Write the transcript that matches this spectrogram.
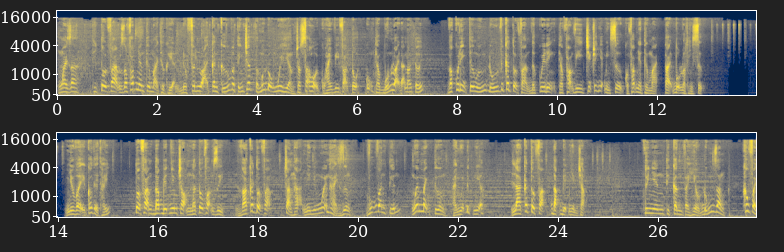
Ngoài ra, thì tội phạm do pháp nhân thương mại thực hiện được phân loại căn cứ vào tính chất và mức độ nguy hiểm cho xã hội của hành vi phạm tội cũng theo bốn loại đã nói tới và quy định tương ứng đối với các tội phạm được quy định theo phạm vi chịu trách nhiệm hình sự của pháp nhân thương mại tại Bộ luật hình sự. Như vậy có thể thấy, tội phạm đặc biệt nghiêm trọng là tội phạm gì và các tội phạm chẳng hạn như những Nguyễn Hải Dương, Vũ Văn Tiến, Nguyễn Mạnh Tường hay Nguyễn Đức Nghĩa là các tội phạm đặc biệt nghiêm trọng. Tuy nhiên thì cần phải hiểu đúng rằng không phải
